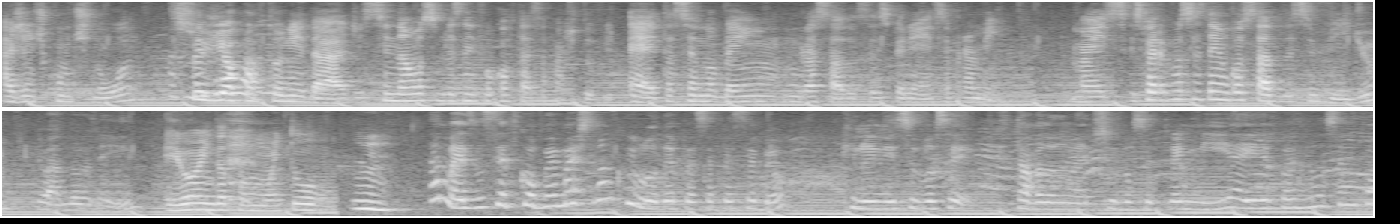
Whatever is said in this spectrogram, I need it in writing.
A gente continua. Se surgir né? oportunidade. Senão eu simplesmente vou cortar essa parte do vídeo. É, tá sendo bem engraçado essa experiência pra mim. Mas espero que vocês tenham gostado desse vídeo. Eu adorei. Eu ainda tô muito. Hum, Mas você ficou bem mais tranquilo depois, você percebeu? Que no início você tava dando match e você tremia, e depois você tava.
